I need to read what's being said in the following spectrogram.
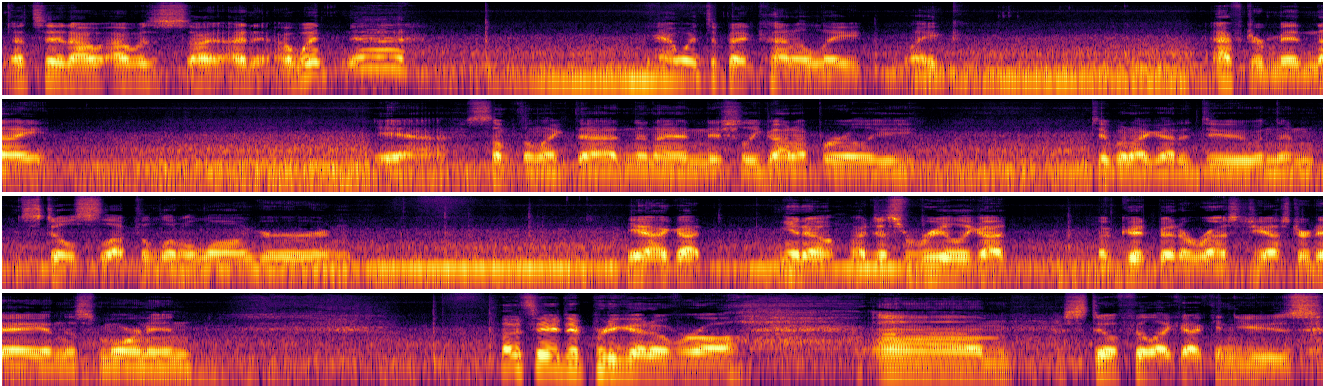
That's it. I, I was I, I, went. Yeah, I went to bed kind of late, like after midnight. Yeah, something like that. And then I initially got up early, did what I got to do, and then still slept a little longer. And yeah, I got, you know, I just really got a good bit of rest yesterday and this morning. I'd say I did pretty good overall. Um, I still feel like I can use,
